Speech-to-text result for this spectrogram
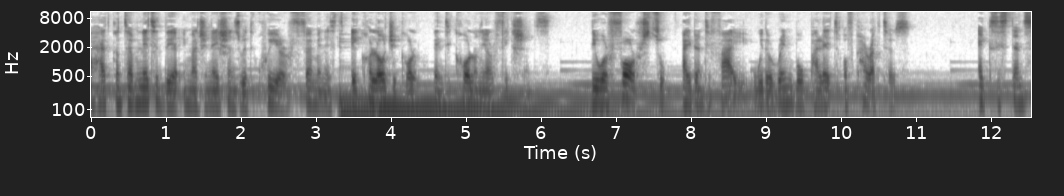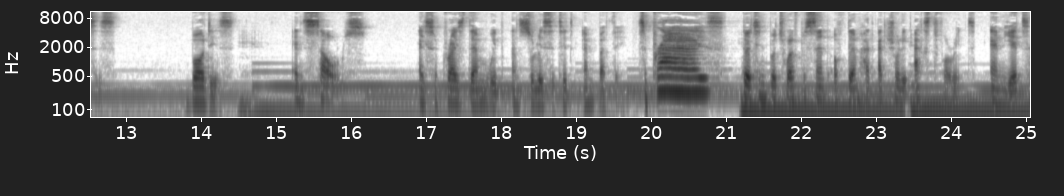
I had contaminated their imaginations with queer, feminist, ecological, and decolonial fictions. They were forced to identify with a rainbow palette of characters, existences, bodies, and souls. I surprised them with unsolicited empathy. Surprise! 13.12% of them had actually asked for it, and yet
